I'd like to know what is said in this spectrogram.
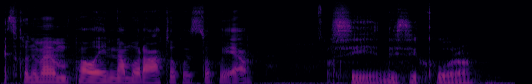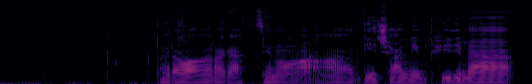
secondo me è un po' innamorato questo qui, eh. Sì, di sicuro. Però ragazzi, no, ha dieci anni in più di me.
